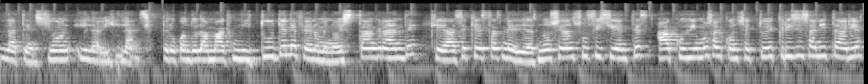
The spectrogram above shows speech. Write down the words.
la atención y la vigilancia, pero cuando la magnitud del fenómeno es tan grande que hace que estas medidas no sean suficientes, acudimos al concepto de crisis sanitaria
